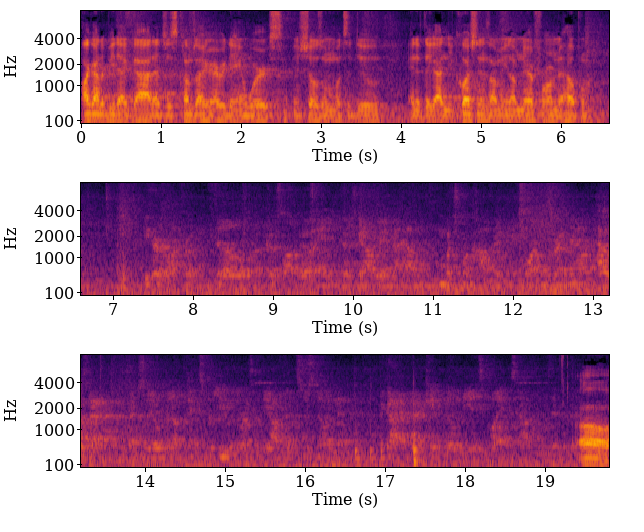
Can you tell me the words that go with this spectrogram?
I got to be that guy that just comes out here every day and works and shows them what to do. And if they got any questions, I mean, I'm there for them to help them. We heard a lot from Phil, Coach Longo, and Coach Galloway about how much more confident Antoine is right now. How does that potentially open up things for you and the rest of the offense, just knowing that the guy of that capability is playing as ever? Uh,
